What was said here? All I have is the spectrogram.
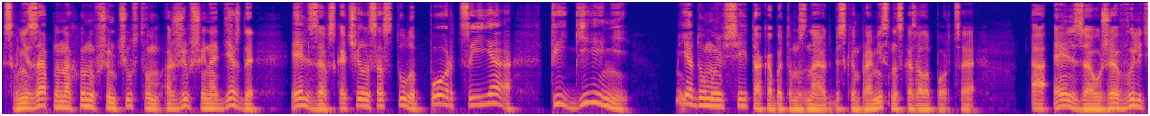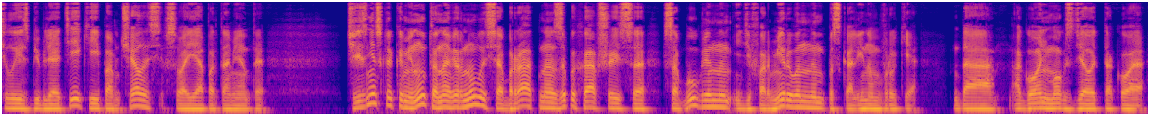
С внезапно нахлынувшим чувством ожившей надежды Эльза вскочила со стула. «Порция! Ты гений!» «Я думаю, все и так об этом знают», — бескомпромиссно сказала Порция. А Эльза уже вылетела из библиотеки и помчалась в свои апартаменты. Через несколько минут она вернулась обратно, запыхавшаяся, с обугленным и деформированным паскалином в руке. Да, огонь мог сделать такое.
